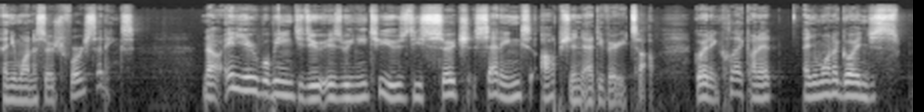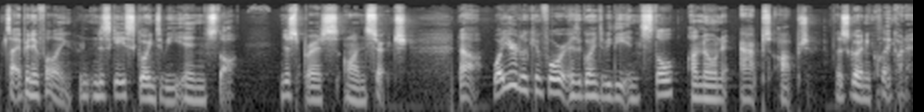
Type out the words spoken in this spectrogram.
and you want to search for settings. Now in here, what we need to do is we need to use the search settings option at the very top. Go ahead and click on it and you want to go ahead and just type in the following. In this case, going to be install. Just press on search. Now, what you're looking for is going to be the install unknown apps option. Let's go ahead and click on it.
